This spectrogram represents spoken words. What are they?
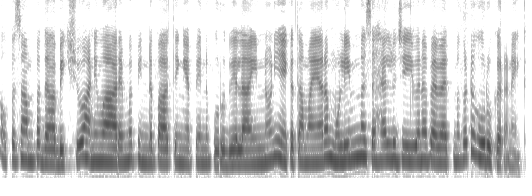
උපසම්පදා භික්ෂුව අනිවාර්යයෙන්ම පින්ඩපාතෙන් යැපෙන්න පුරුදු වෙලා ඉන්න ඕනි. ඒක තමයි අර මුලින්ම සැහැල්ලු ජීවන පැවැත්මකට හුරු කරන එක.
